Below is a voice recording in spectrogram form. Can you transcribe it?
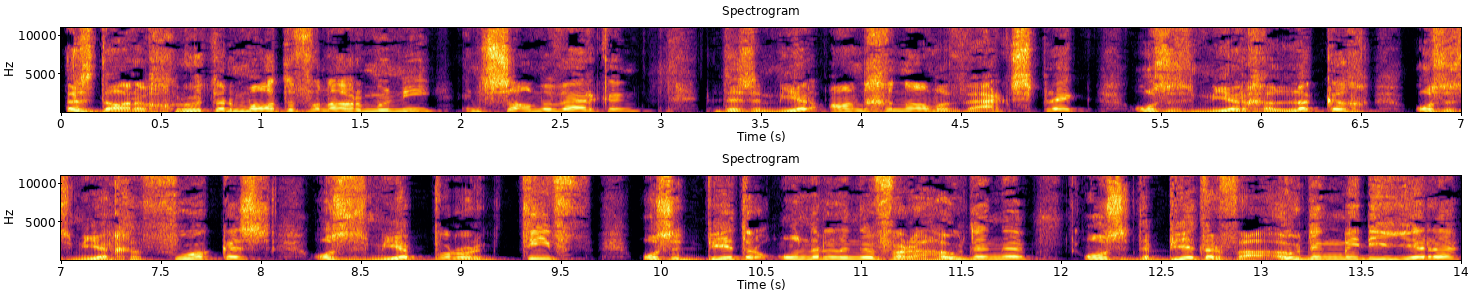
is daar 'n groter mate van harmonie en samewerking. Dis 'n meer aangename werksplek. Ons is meer gelukkig, ons is meer gefokus, ons is meer produktief, ons het beter onderlinge verhoudinge, ons het 'n beter verhouding met die Here,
